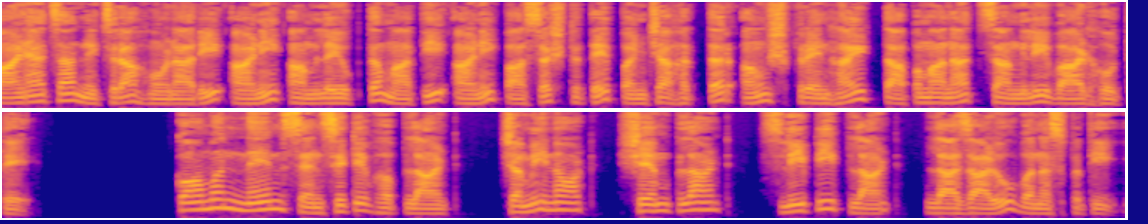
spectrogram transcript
पाण्याचा निचरा होणारी आणि आम्लयुक्त माती आणि पासष्ट ते पंचाहत्तर अंश फ्रेनहाईट तापमानात चांगली वाढ होते. कॉमन नेम सेन्सिटिव्ह प्लांट चमिनॉट शेम प्लांट स्लीपी प्लांट लाजाळू वनस्पती.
